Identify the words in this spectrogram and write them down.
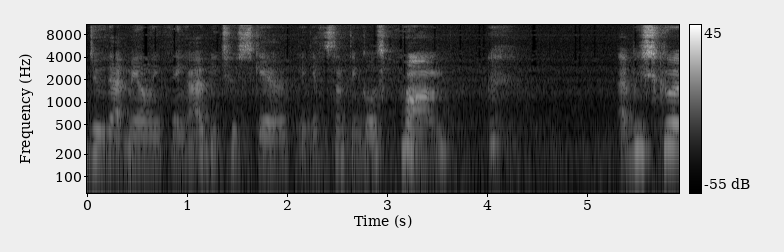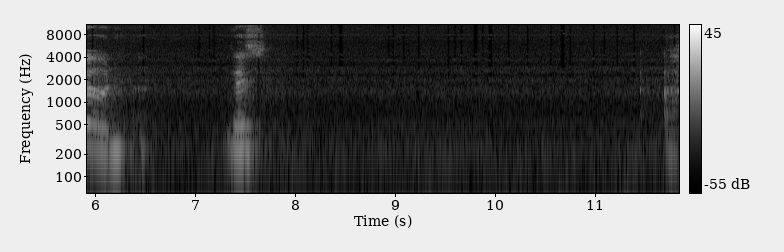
do that mailing thing. I'd be too scared. Like if something goes wrong, I'd be screwed. Because uh,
